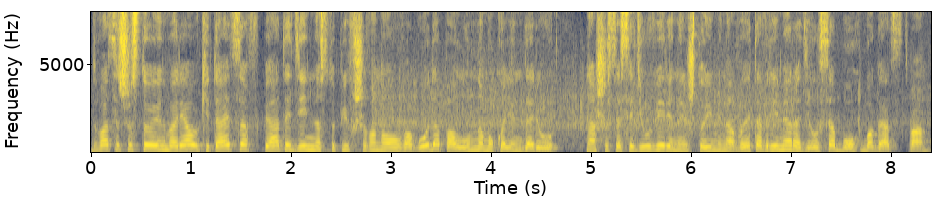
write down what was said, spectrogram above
26 января у китайцев пятый день наступившего Нового года по лунному календарю. Наши соседи уверены, что именно в это время родился бог богатства.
